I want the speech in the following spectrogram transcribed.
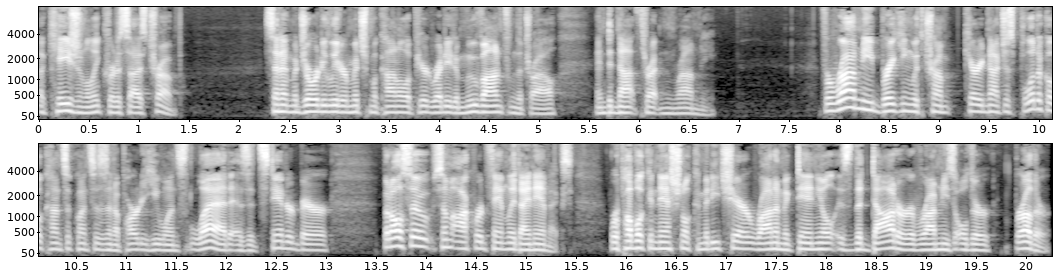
occasionally criticized Trump. Senate Majority Leader Mitch McConnell appeared ready to move on from the trial and did not threaten Romney. For Romney, breaking with Trump carried not just political consequences in a party he once led as its standard bearer, but also some awkward family dynamics. Republican National Committee Chair Ronna McDaniel is the daughter of Romney's older brother.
